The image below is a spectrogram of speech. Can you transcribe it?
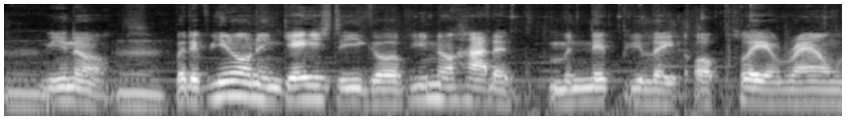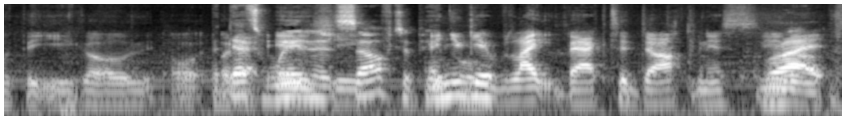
Mm. You know, mm. but if you don't engage the ego, if you know how to manipulate or play around with the ego, or, or that's that weird energy, in itself to people, and you give light back to darkness, right? Know,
